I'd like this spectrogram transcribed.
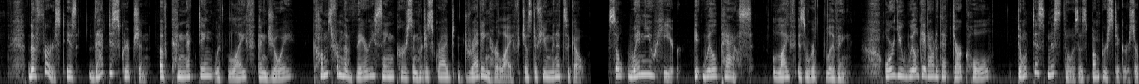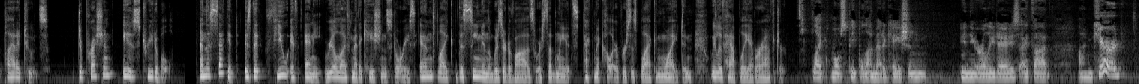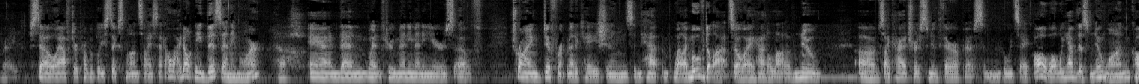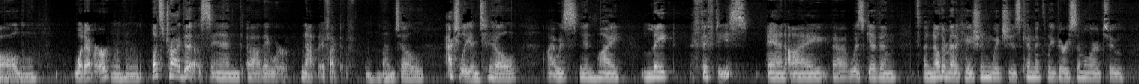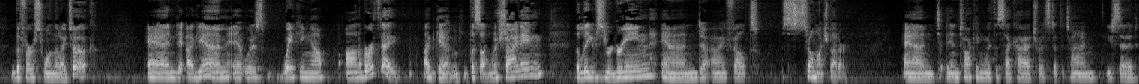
The first is that description of connecting with life and joy comes from the very same person who described dreading her life just a few minutes ago. So when you hear, it will pass, life is worth living, or you will get out of that dark hole, don't dismiss those as bumper stickers or platitudes. Depression is treatable. And the second is that few, if any, real life medication stories end like the scene in The Wizard of Oz, where suddenly it's technicolor versus black and white, and we live happily ever after. Like most people on medication, in the early days. I thought, I'm cured. Right. So after probably six months, I said, Oh, I don't need this anymore. And then went through many, many years of trying different medications and had, well, I moved a lot, so I had a lot of new uh, psychiatrists, new therapists, and who would say, "Oh, well, we have this new one called mm-hmm. whatever. Mm-hmm. Let's try this," and uh, they were not effective mm-hmm. until, actually, until I was in my late fifties, and I uh, was given another medication which is chemically very similar to the first one that I took. And again, it was waking up on a birthday again. The sun was shining, the leaves were green, and I felt so much better. And in talking with the psychiatrist at the time, he said,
